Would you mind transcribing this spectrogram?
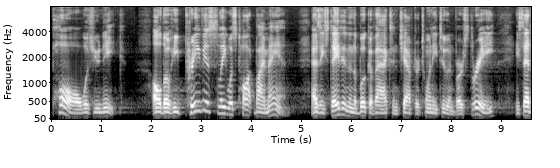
Paul was unique although he previously was taught by man. As he stated in the book of Acts in chapter 22 and verse 3, he said,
